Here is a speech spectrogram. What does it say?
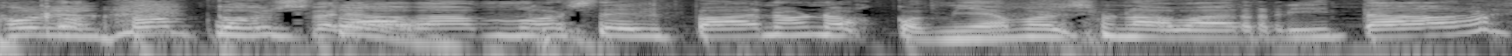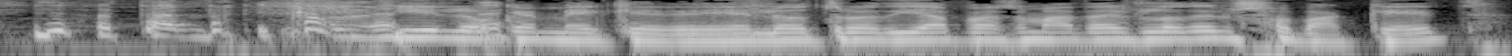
Con el pan puesto. Comprábamos el pan o nos comíamos una barrita tan ricamente. Y lo que me quedé el otro día pasmada es lo del sobaquet,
